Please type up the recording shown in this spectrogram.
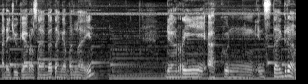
Ada juga persahabat tanggapan lain? Dari akun Instagram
